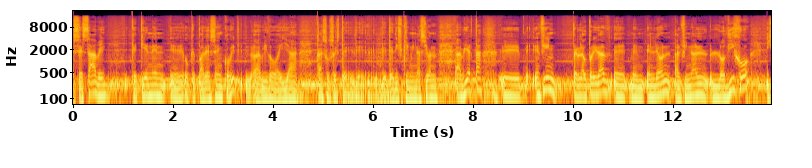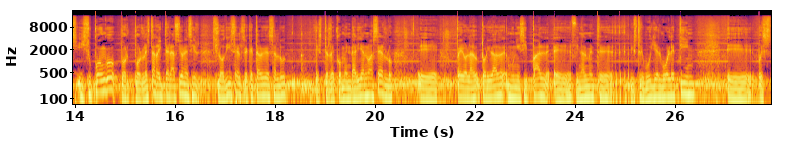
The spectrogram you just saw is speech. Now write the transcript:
se sabe que tienen o que padecen COVID. Ha habido ahí ya casos este, de, discriminación abierta. Eh, en fin, pero la autoridad eh, en, León al final lo dijo y, supongo por, por esta reiteración, es decir, lo dice el secretario de Salud, este, recomendaría no hacerlo, eh, pero la autoridad municipal finalmente distribuye el boletín, pues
